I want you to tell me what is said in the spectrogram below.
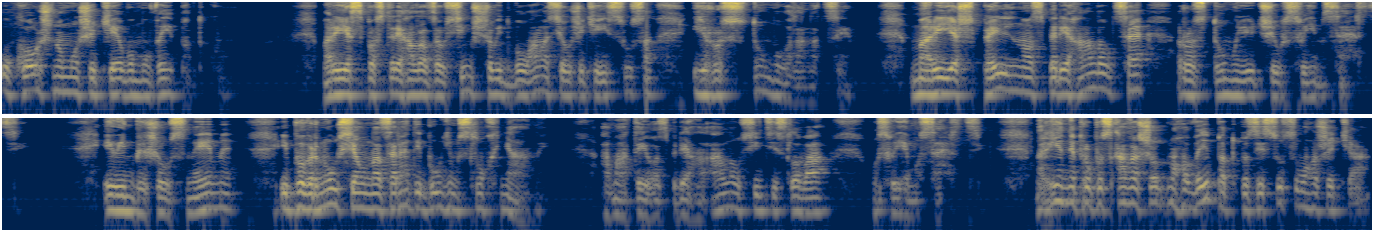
у кожному життєвому випадку. Марія спостерігала за всім, що відбувалося у житті Ісуса, і роздумувала над цим. Марія ж пильно зберігала це, роздумуючи в своїм серці. І він пішов з ними і повернувся у Назарет і був їм слухняний, а мати його зберігала усі ці слова у своєму серці. Марія не пропускала жодного випадку з Ісусового життя.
